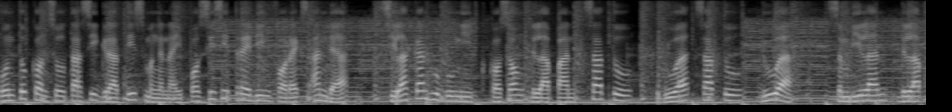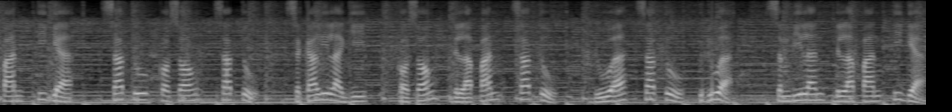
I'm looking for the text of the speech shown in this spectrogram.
Untuk konsultasi gratis mengenai posisi trading forex Anda, silakan hubungi 081212 983 101. Sekali lagi, 081 212 983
